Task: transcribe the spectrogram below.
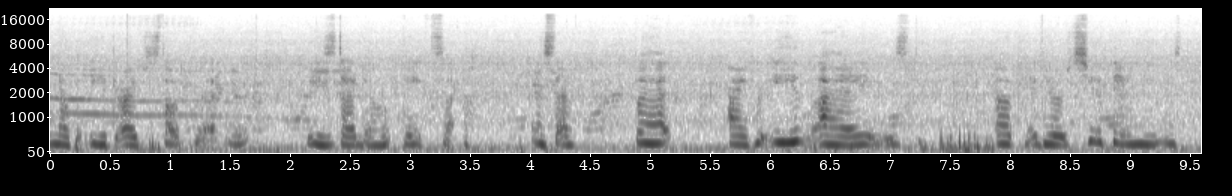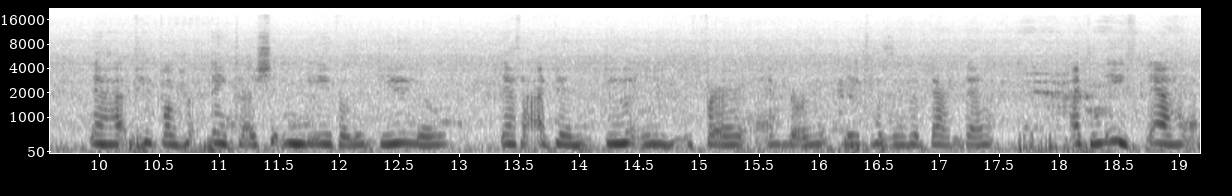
nobody drives slow forever. At least I don't think so. And stuff. But I realized, okay, there are two things that people think I shouldn't be able to do that I've been doing forever because of the fact that I believe that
